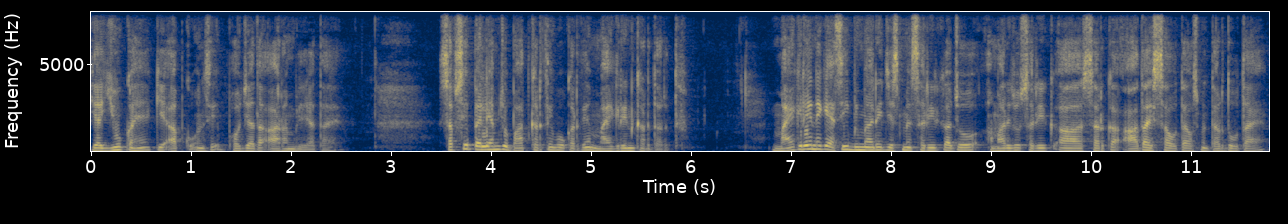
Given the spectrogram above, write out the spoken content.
या यूँ कहें कि आपको उनसे बहुत ज़्यादा आराम मिल जाता है। सबसे पहले हम जो बात करते हैं वो करते हैं माइग्रेन का दर्द। माइग्रेन एक ऐसी बीमारी जिसमें शरीर का जो, हमारे जो शरीर का, सर का आधा हिस्सा होता है, उसमें दर्द होता है,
